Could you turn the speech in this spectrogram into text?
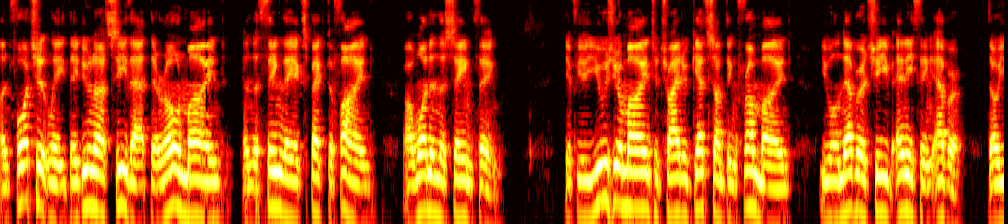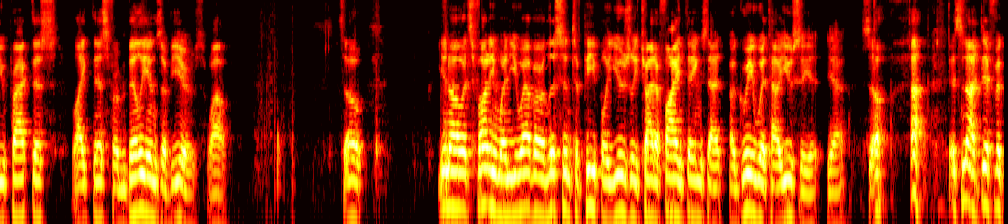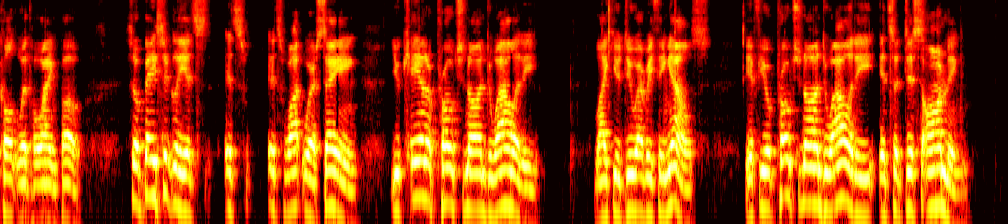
Unfortunately, they do not see that their own mind and the thing they expect to find are one and the same thing. If you use your mind to try to get something from mind, you will never achieve anything ever, though you practice like this for billions of years. Wow. So, you know, it's funny when you ever listen to people, usually try to find things that agree with how you see it. Yeah. So it's not difficult with Huang Po. So basically, it's it's it's what we're saying. You can't approach non-duality like you do everything else. If you approach non-duality, it's a disarming.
